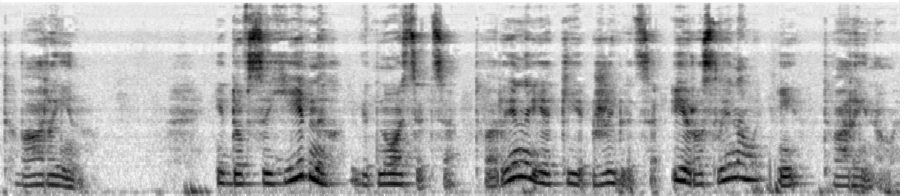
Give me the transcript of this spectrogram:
тварин. І до всеїдних відносяться тварини, які живляться і рослинами, і тваринами.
